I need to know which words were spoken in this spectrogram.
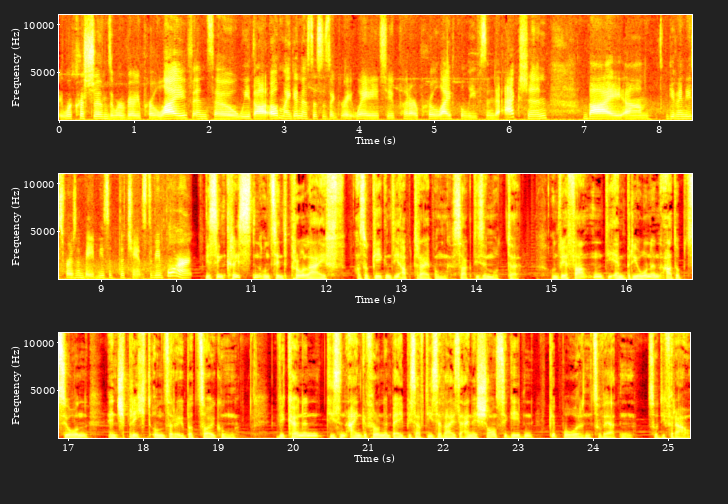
We're Christians and we're very pro life, and so we thought, oh my goodness, this is a great way to put our pro life beliefs into action by um, giving these frozen babies the chance to be born. Wir sind Christen und sind pro life, also gegen die Abtreibung, sagt diese Mutter. Und wir fanden, die Embryonenadoption entspricht unserer Überzeugung. Wir können diesen eingefrorenen Babys auf diese Weise eine Chance geben, geboren zu werden, so die Frau.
